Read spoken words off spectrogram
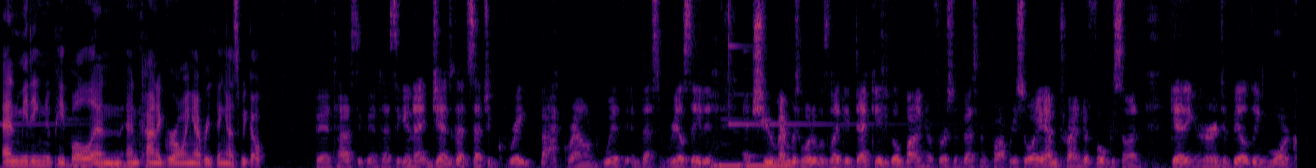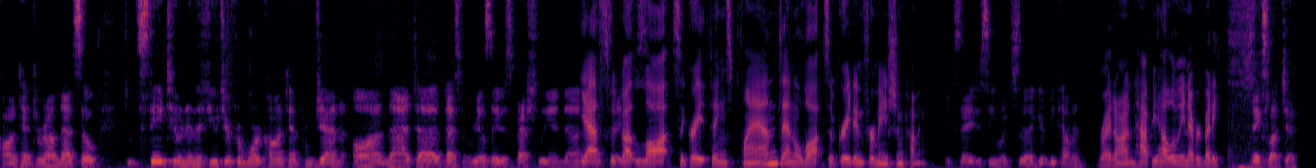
and meeting new people and and kind of growing everything as we go. Fantastic, fantastic. And Jen's got such a great background with investment real estate, and, and she remembers what it was like a decade ago buying her first investment property. So I am trying to focus on getting her to building more content around that. So stay tuned in the future for more content from Jen on that uh, investment real estate, especially. And uh, yes, we've got lots of great things planned and lots of great information coming. Excited to see what's uh, going to be coming. Right on. Happy Halloween, everybody. Thanks a lot, Jen.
